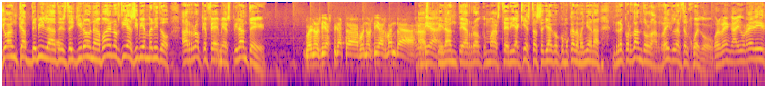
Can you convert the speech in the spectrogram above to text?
Joan Capdevila, desde Girona. Buenos días y bienvenido a Rock FM, aspirante. Buenos días, pirata. Buenos días, banda. Buenos días. Aspirante a Rockmaster. Y aquí está Sayago, como cada mañana, recordando las reglas del juego. Pues venga, you ready,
